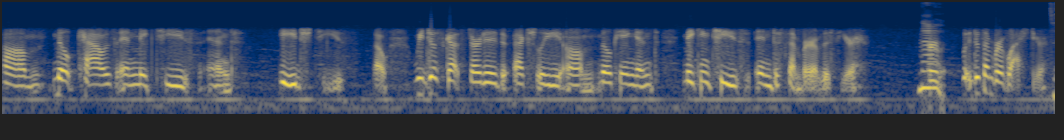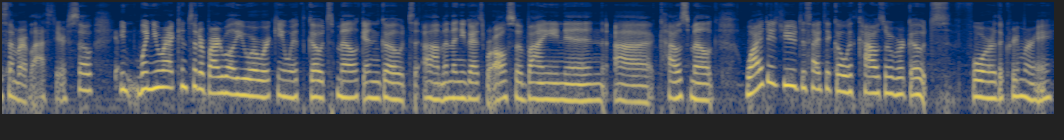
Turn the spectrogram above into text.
um, milk cows and make cheese and age cheese. So we just got started actually um, milking and making cheese in December of this year. Now, or December of last year. December of last year. So, you, when you were at Consider Bardwell, you were working with goat's milk and goat, um, and then you guys were also buying in uh, cow's milk. Why did you decide to go with cows over goats for the creamery?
